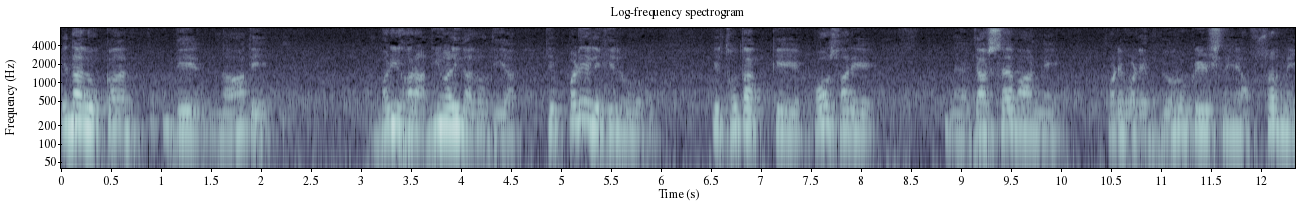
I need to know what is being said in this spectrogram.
ਇਹਨਾਂ ਲੋਕਾਂ ਦੇ ਨਾਂ ਤੇ ਬੜੀ ਹੈਰਾਨੀ ਵਾਲੀ ਗੱਲ ਹੁੰਦੀ ਆ ਕਿ ਪੜ੍ਹੇ ਲਿਖੇ ਲੋਕ ਇੱਥੋਂ ਤੱਕ ਕਿ ਬਹੁਤ ਸਾਰੇ ਜੱਜ ਸਾਹਿਬਾਨ ਨੇ ਬੜੇ ਬੜੇ ਬਿਊਰੋਕ੍ਰੇਟਸ ਨੇ, ਅਫਸਰ ਨੇ,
